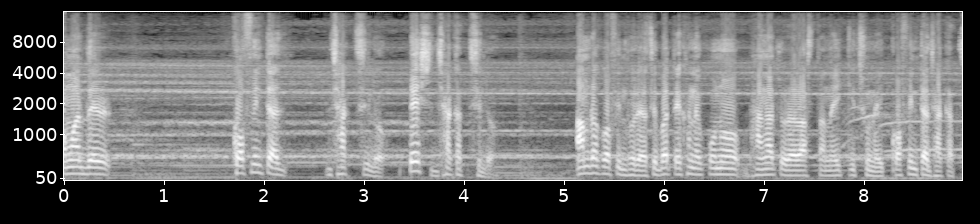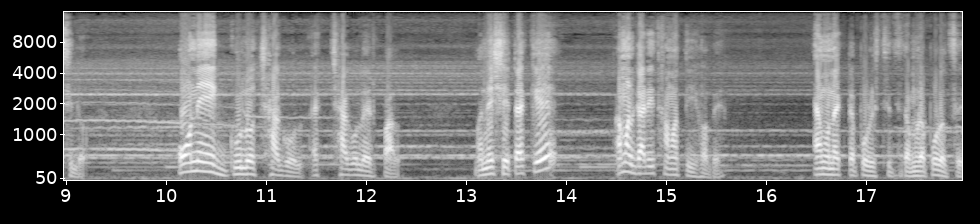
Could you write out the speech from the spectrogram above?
আমাদের কফিনটা ঝাঁকছিল, বেশ ঝাঁকাচ্ছিল। আমরা কফিন ধরে আছি বাট এখানে কোনো ভাঙাচোরা রাস্তা নেই, কিছু নেই, কফিনটা ঝাঁকাচ্ছিল। অনেকগুলো ছাগল, এক ছাগলের পাল। মানে সেটাকে আমার গাড়ি থামাতেই হবে। এমন একটা পরিস্থিতিতে আমরা পড়েছি।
